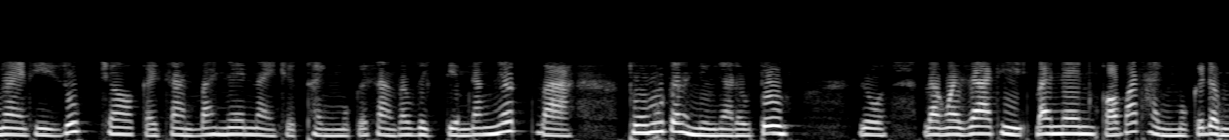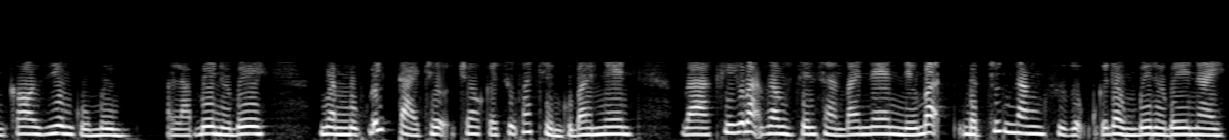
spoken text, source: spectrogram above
này thì giúp cho cái sàn Binance này trở thành một cái sàn giao dịch tiềm năng nhất và thu hút rất là nhiều nhà đầu tư. Rồi, và ngoài ra thì Binance có phát hành một cái đồng coin riêng của mình là BNB nhằm mục đích tài trợ cho cái sự phát triển của Binance và khi các bạn giao dịch trên sàn Binance, nếu bạn bật chức năng sử dụng cái đồng BNB này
